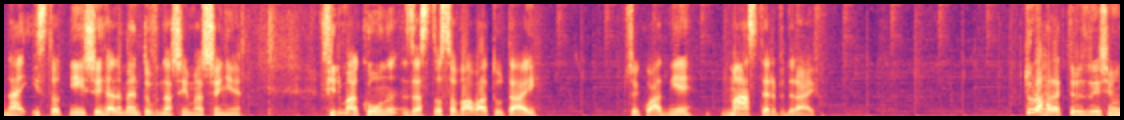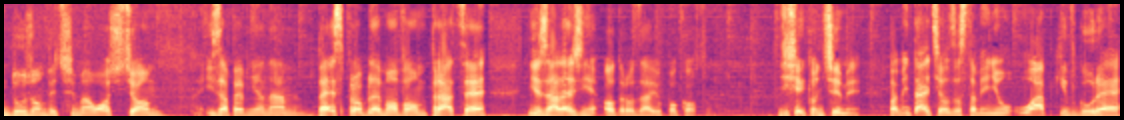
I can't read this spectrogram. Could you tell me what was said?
najistotniejszych elementów w naszej maszynie. Firma Kun zastosowała tutaj przykładnie Master Drive, która charakteryzuje się dużą wytrzymałością i zapewnia nam bezproblemową pracę niezależnie od rodzaju pokosu. Dzisiaj kończymy. Pamiętajcie o zostawieniu łapki w górę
